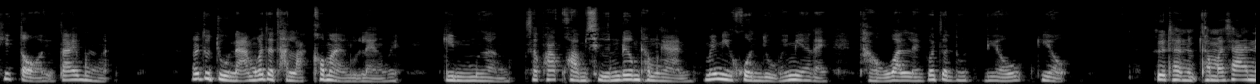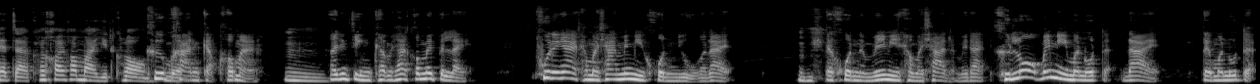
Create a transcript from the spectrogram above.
ที่ต่ออยู่ใต้เมืองอะ แล้วจู่ๆน้ำก็จะทะลักเข้ามาอย่างรุนแรงไปกินเมือง สักพักความชื้นเริ่มทำงาน ไม่มีคนอยู่ไม่มีอะไร เถาวันเลยก็จะลุดเลี้ยวเกี่ยว คือธรรธรรมชาติเนี่ยจะค่อย ๆ เข้ามายึดครองคือเมืงพานกลับเข้ามา อืมแล้วจริง ๆ ธรรมชาติก็ไม่เป็นไรพูดง่ายๆธรรมชาติไม่มีคนอยู่ก็ได้อืมแต่คนน่ะไม่มีธรรมชาติอะไม่ได้ คือโลกไม่มีมนุษย์อะได้ แต่มนุษย์อะ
